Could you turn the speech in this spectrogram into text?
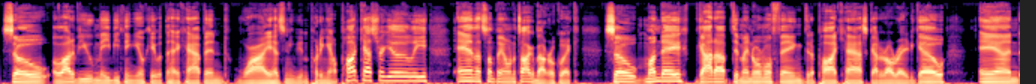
So a lot of you may be thinking, okay, what the heck happened? Why hasn't he been putting out podcasts regularly? And that's something I want to talk about real quick. So Monday, got up, did my normal thing, did a podcast, got it all ready to go. And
